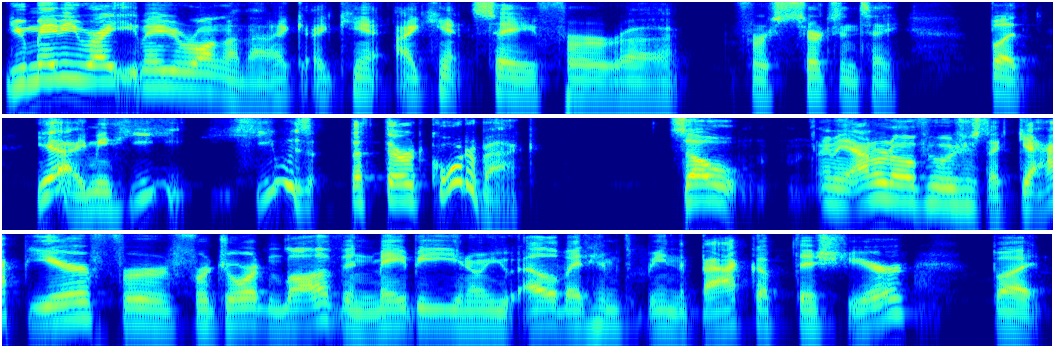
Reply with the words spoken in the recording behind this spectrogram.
You may be right. You may be wrong on that. I, I can't. I can't say for uh, for certainty. But yeah, I mean he he was the third quarterback. So I mean I don't know if it was just a gap year for for Jordan Love, and maybe you know you elevate him to being the backup this year. But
